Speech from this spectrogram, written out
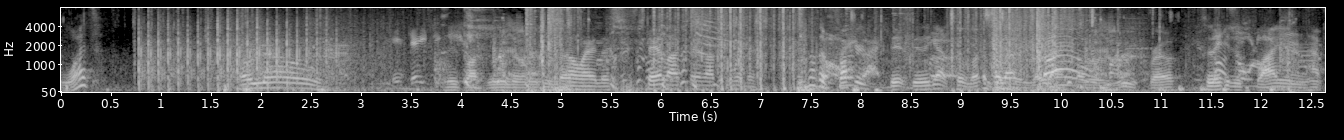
What? Oh no! Engaging They just the window and everything. No way, let's stay alive, stay alive, we win this. Motherfucker, motherfuckers, they, they got so lucky That's a with roof, bro. So they could just fly in and have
